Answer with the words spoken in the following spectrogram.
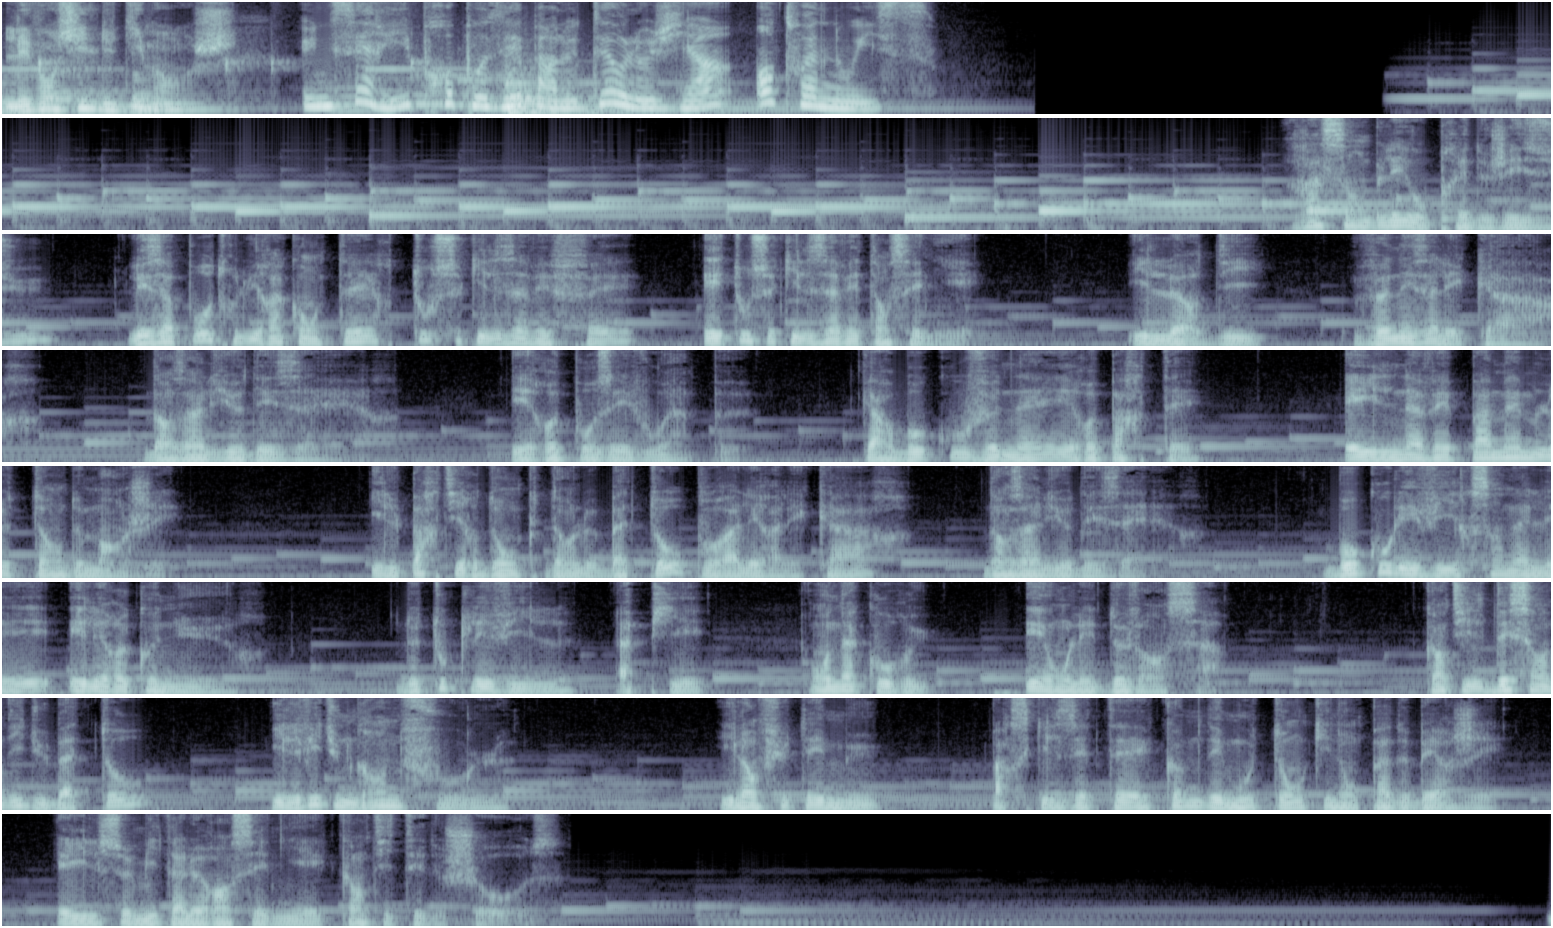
L'Évangile du dimanche. Une série proposée par le théologien Antoine Nuis. Rassemblés auprès de Jésus, les apôtres lui racontèrent tout ce qu'ils avaient fait et tout ce qu'ils avaient enseigné. Il leur dit, Venez à l'écart, dans un lieu désert, et reposez-vous un peu, car beaucoup venaient et repartaient, et ils n'avaient pas même le temps de manger. Ils partirent donc dans le bateau pour aller à l'écart, dans un lieu désert. Beaucoup les virent s'en aller et les reconnurent. De toutes les villes, à pied, on accourut et on les devança. Quand il descendit du bateau, il vit une grande foule. Il en fut ému, parce qu'ils étaient comme des moutons qui n'ont pas de berger, et il se mit à leur enseigner quantité de choses.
